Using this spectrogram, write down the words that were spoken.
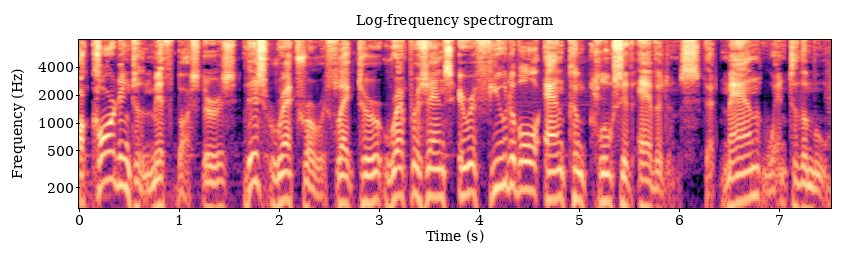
According to the Mythbusters, this retroreflector represents irrefutable and conclusive evidence that man went to the moon.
